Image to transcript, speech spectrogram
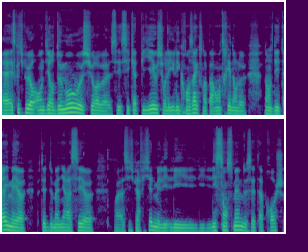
Euh, est-ce que tu peux en dire deux mots euh, sur euh, ces, ces, quatre piliers ou sur les, les, grands axes? On va pas rentrer dans le dans le détail, mais peut-être de manière assez assez superficielle, mais l'essence même de cette approche.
